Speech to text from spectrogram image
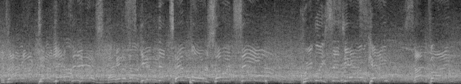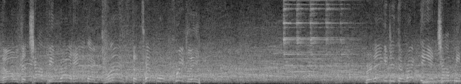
Is that a knockdown? Yes, it is. That's It skimmed the temple, or so it seemed. Quigley says, yeah, okay, I'm fine. No, it was a chopping right hand that glanced the temple of Quigley. Berlanga did the right thing and chopping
